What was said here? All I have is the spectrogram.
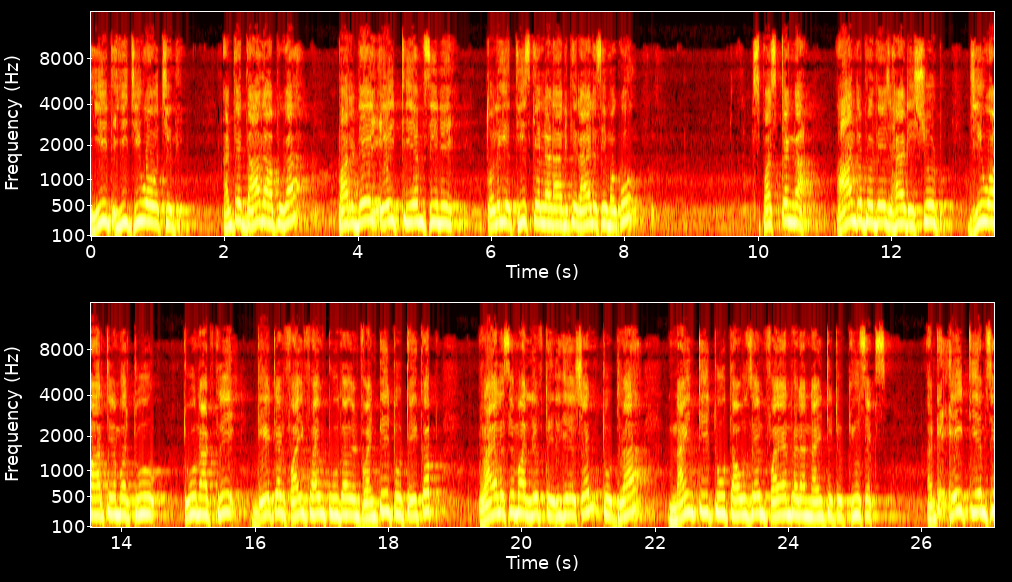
ఈ ఈ జీవో వచ్చింది. అంటే దాదాపుగా పర్ డే ఎయిట్ టీఎంసీని తొలగి తీసుకెళ్ళడానికి రాయలసీమకు స్పష్టంగా Andhra Pradesh had issued GO RT number two two nought three dated five five two thousand twenty to take up Rayalaseema lift irrigation to draw ninety two thousand five hundred and ninety two cusecs అంటే ఎయిట్ టీఎంసీ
